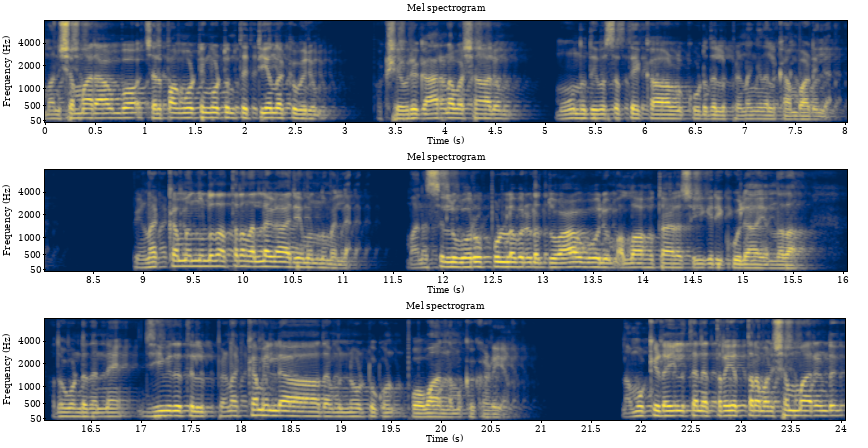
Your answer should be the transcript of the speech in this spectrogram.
മനുഷ്യന്മാരാകുമ്പോൾ ചിലപ്പോൾ അങ്ങോട്ടും ഇങ്ങോട്ടും തെറ്റിയെന്നൊക്കെ വരും. പക്ഷെ ഒരു കാരണവശാലും മൂന്ന് ദിവസത്തേക്കാൾ കൂടുതൽ പിണങ്ങി നിൽക്കാൻ പാടില്ല. പിണക്കം എന്നുള്ളത് അത്ര നല്ല കാര്യമൊന്നുമല്ല. മനസ്സിൽ വെറുപ്പുള്ളവരുടെ ദ്വാ പോലും അള്ളാഹു താല സ്വീകരിക്കൂല എന്നതാണ്. അതുകൊണ്ട് തന്നെ ജീവിതത്തിൽ പിണക്കമില്ലാതെ മുന്നോട്ട് പോവാൻ നമുക്ക് കഴിയണം. നമുക്കിടയിൽ തന്നെ എത്രയെത്ര മനുഷ്യന്മാരുണ്ട്?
